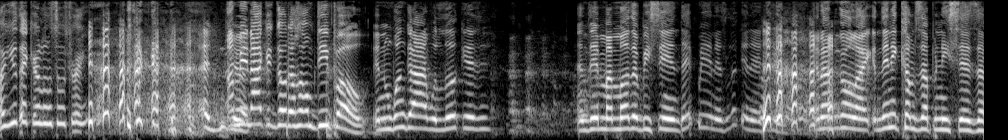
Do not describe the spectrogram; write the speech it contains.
are you that girl on Soul Train? I mean, I could go to Home Depot and one guy would look at it. And then my mother be saying, "That man is looking at you," and I'm going like. And then he comes up and he says, uh,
